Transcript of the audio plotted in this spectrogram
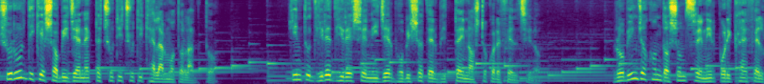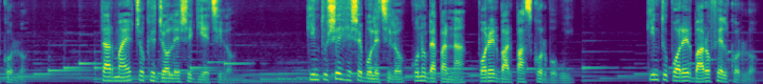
শুরুর দিকে সবই যেন একটা ছুটি ছুটি খেলার মতো লাগত। কিন্তু ধীরে ধীরে সে নিজের ভবিষ্যতের ভিত্তাই নষ্ট করে ফেলছিল। রবিন যখন দশম শ্রেণির পরীক্ষায় ফেল করল, তার মায়ের চোখে জল এসে গিয়েছিল। কিন্তু সে হেসে বলেছিল, কোনো ব্যাপার না, পরের বার পাস করব উই। কিন্তু পরের বারও ফেল করল।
